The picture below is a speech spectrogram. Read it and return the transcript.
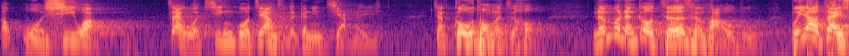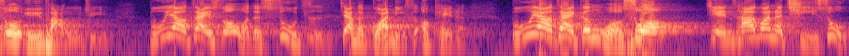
那我希望，在我经过这样子的跟你讲了一，这样沟通了之后，能不能够责成法务部，不要再说于法无据，不要再说我的数字这样的管理是 OK 的，不要再跟我说检察官的起诉。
